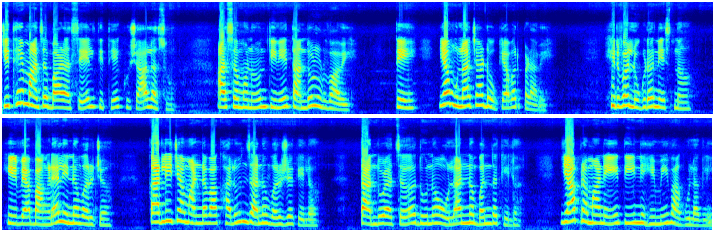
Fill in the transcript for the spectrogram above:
जिथे माझं बाळ असेल तिथे खुशाल असो. असं म्हणून तिने तांदूळ उडवावे. ते या मुलाच्या डोक्यावर पडावे. हिरवं लुगडं नेसणं हिरव्या बांगड्या लेणं वर्ज कारलीच्या मांडवा खालून जाणं वर्ज केलं तांदूळाचं धुणं ओलांडणं बंद केलं. याप्रमाणे ती नेहमी वागू लागली.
